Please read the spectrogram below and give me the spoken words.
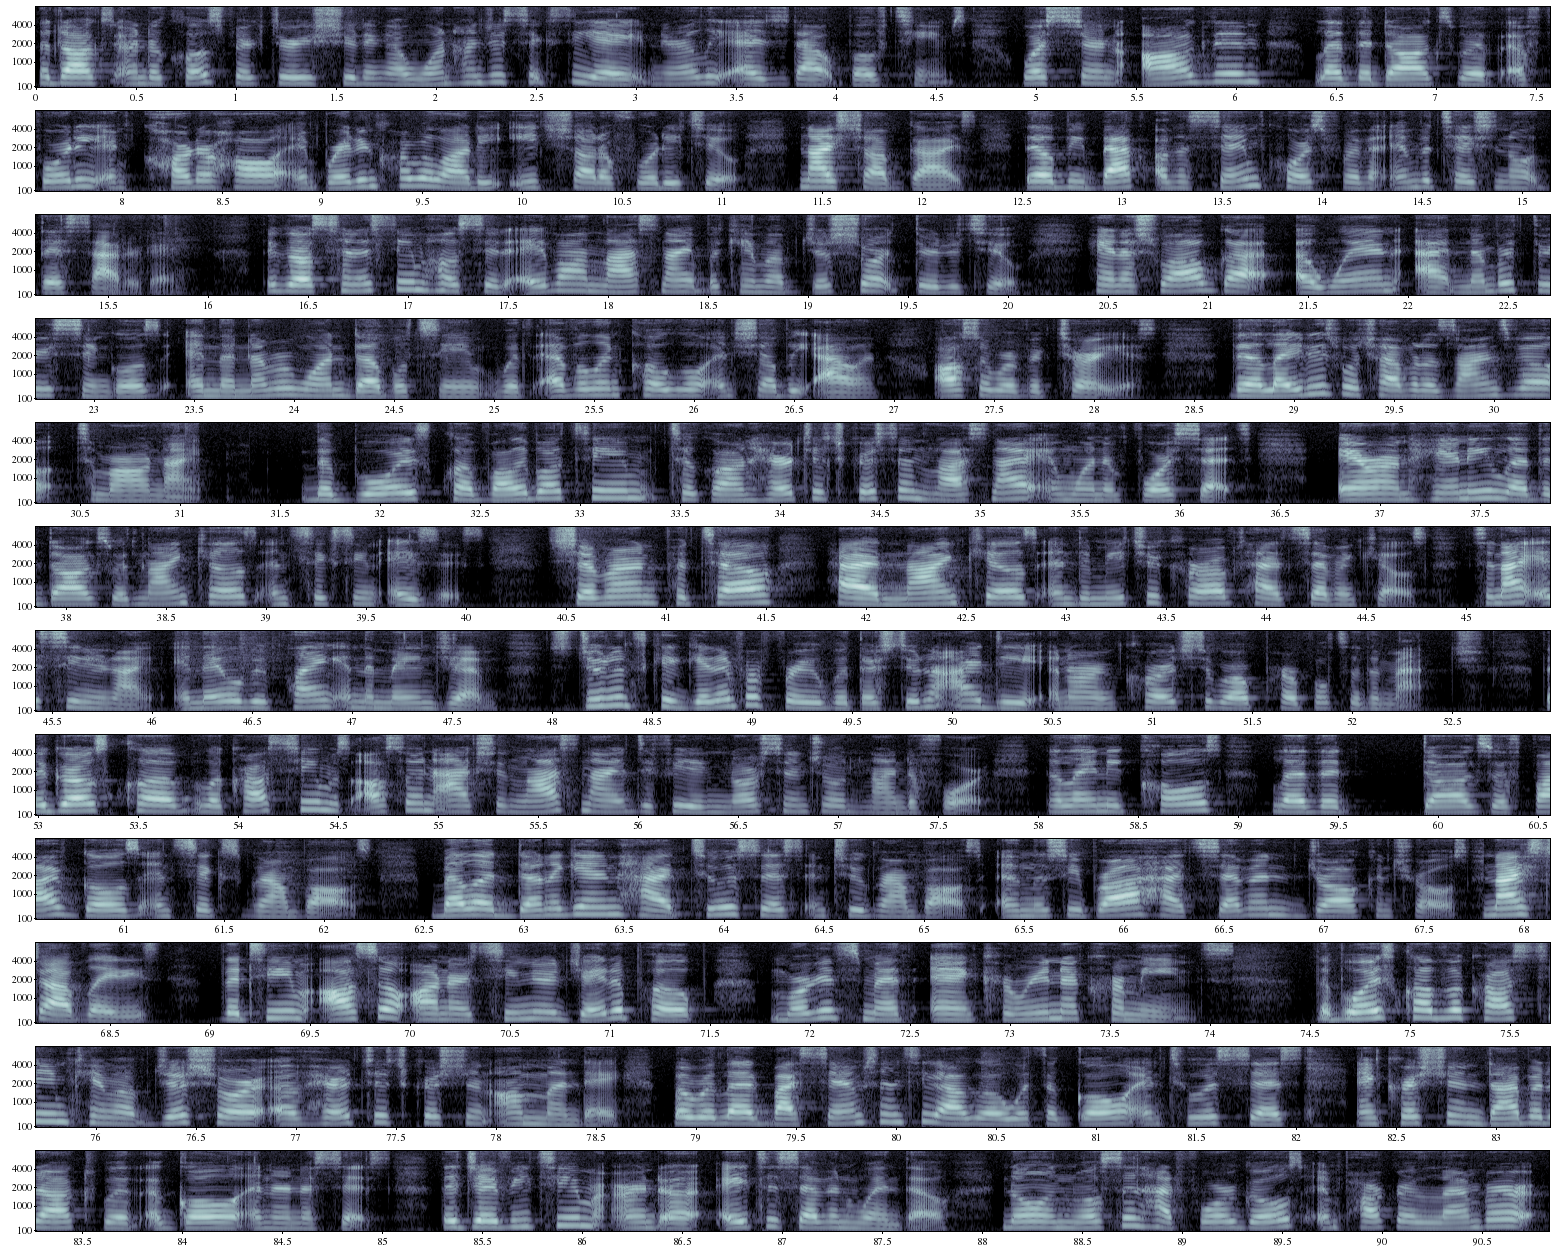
The Dogs earned a close victory, shooting a 168, nearly edged out both teams. Weston Ogden led the Dogs with a 40, and Carter Hall and Braden Carbolati each shot a 42. Nice job, guys. They'll be back on the same course for the Invitational this Saturday. The girls' tennis team hosted Avon last night but came up just short 3 to 2. Hannah Schwab got a win at number 3 singles, and the number 1 double team with Evelyn Kogel and Shelby Allen also were victorious. The ladies will travel to Zionsville tomorrow night. The boys club volleyball team took on Heritage Christian last night and won in four sets. Aaron Haney led the dogs with nine kills and 16 aces. Shavern Patel had nine kills and Dimitri Corrupt had seven kills. Tonight is senior night and they will be playing in the main gym. Students can get in for free with their student ID and are encouraged to wear purple to the match. The girls' club lacrosse team was also in action last night, defeating North Central 9 4. Delaney Coles led the Dogs with five goals and six ground balls. Bella Dunnigan had two assists and two ground balls, and Lucy Bra had seven draw controls. Nice job, ladies. The team also honored senior Jada Pope, Morgan Smith, and Karina Cremines. The boys club lacrosse team came up just short of Heritage Christian on Monday, but were led by Sam Santiago with a goal and two assists, and Christian Dibadoct with a goal and an assist. The JV team earned a 8-7 win, though. Nolan Wilson had four goals, and Parker Lambert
